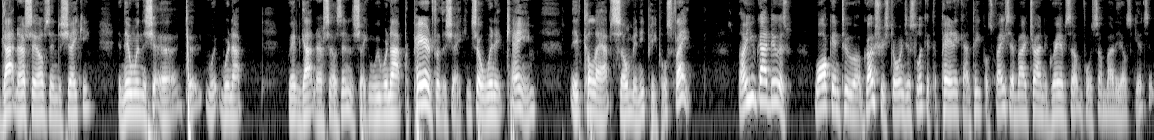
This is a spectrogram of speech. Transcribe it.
gotten ourselves into shaking. And then when the, sh- uh, to, we're not, we hadn't gotten ourselves into the shaking. We were not prepared for the shaking. So when it came, it collapsed so many people's faith. All you've got to do is walk into a grocery store and just look at the panic on people's face, everybody trying to grab something before somebody else gets it.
